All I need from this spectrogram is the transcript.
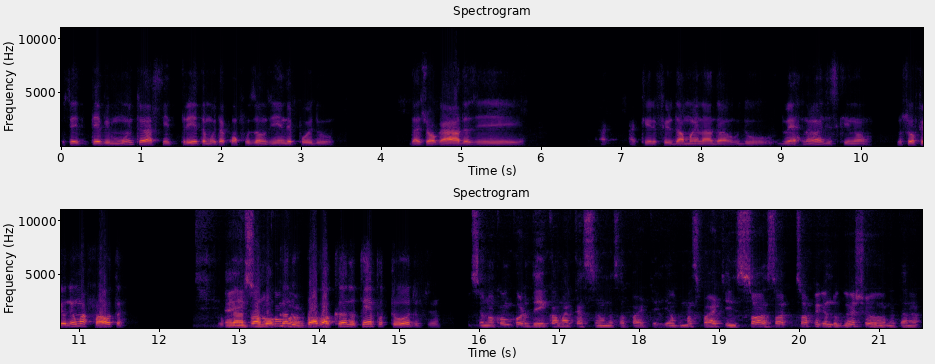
você teve muita assim treta, muita confusãozinha depois do das jogadas e aquele filho da mãe lá do, do, do Hernandes, que não, não sofreu nenhuma falta. É, provocando, provocando o tempo todo. Isso eu não concordei com a marcação nessa parte aí. Algumas partes, só, só, só pegando o gancho, Natana,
